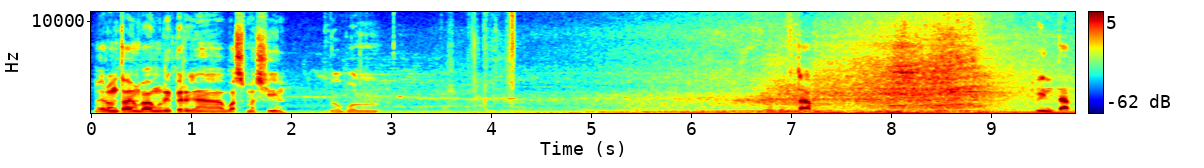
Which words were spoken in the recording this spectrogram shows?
Meron tayong bagong repair na wash machine. Double double tap. Twin tap.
